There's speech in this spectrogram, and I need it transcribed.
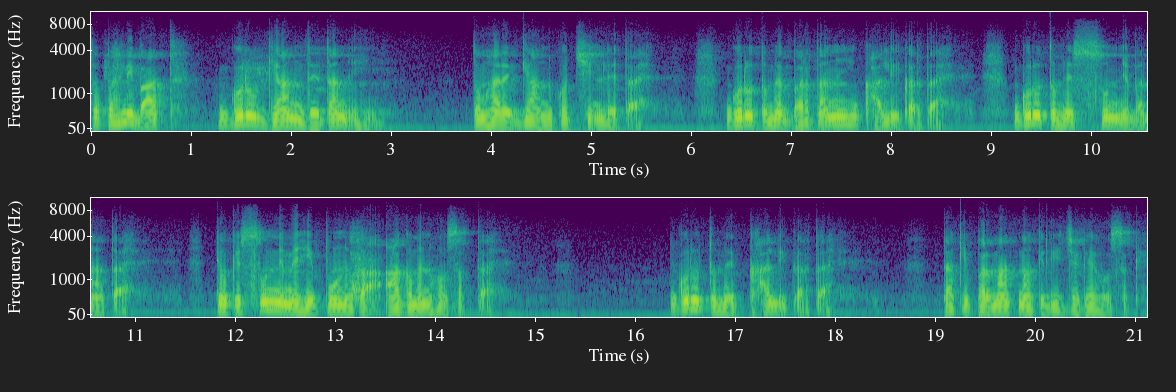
तो पहली बात, गुरु ज्ञान देता नहीं, तुम्हारे ज्ञान को छीन लेता है। गुरु तुम्हें भरता नहीं, खाली करता है। गुरु तुम्हें शून्य बनाता है, क्योंकि शून्य में ही पूर्ण का आगमन हो सकता है। गुरु तुम्हें खाली करता है। ताकि परमात्मा के लिए जगह हो सके।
